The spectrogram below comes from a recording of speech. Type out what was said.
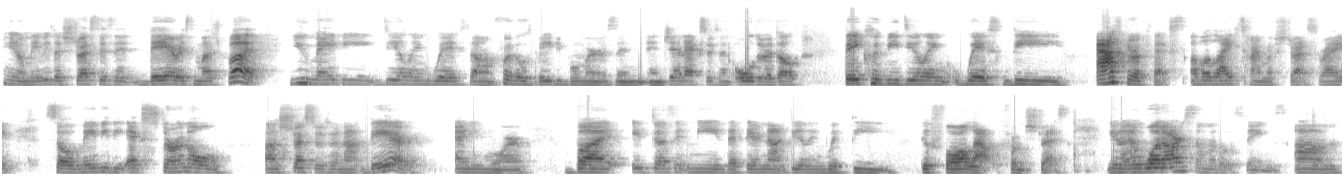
you know maybe the stress isn't there as much, but you may be dealing with um, for those baby boomers and, and Gen Xers and older adults, they could be dealing with the after effects of a lifetime of stress, right? So maybe the external uh, stressors are not there anymore, but it doesn't mean that they're not dealing with the the fallout from stress. You know, and what are some of those things? Um,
